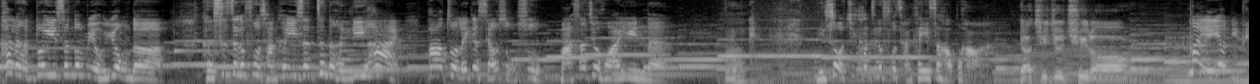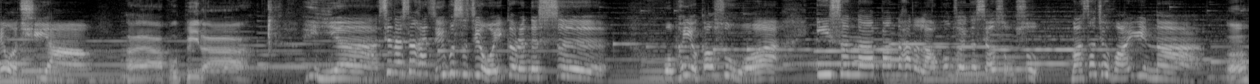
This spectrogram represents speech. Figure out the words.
看了很多医生都没有用的。可是这个妇产科医生真的很厉害，帮他做了一个小手术，马上就怀孕了。嗯。你说我去看这个妇产科医生好不好啊？要去就去喽。那也要你陪我去呀。哎呀，不必啦。哎呀，现在生孩子又不是只有我一个人的事。我朋友告诉我啊，医生呢帮她的老公做一个小手术，马上就怀孕了。嗯，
